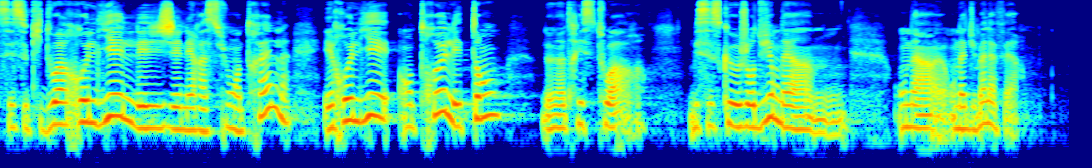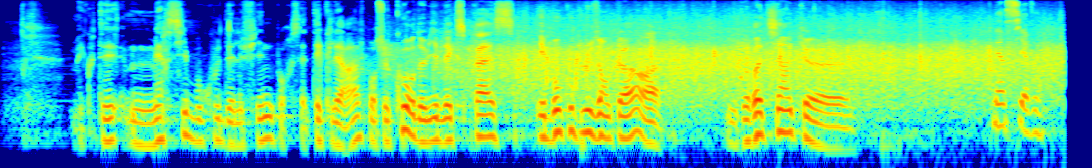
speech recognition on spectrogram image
c'est ce qui doit relier les générations entre elles et relier entre eux les temps de notre histoire. Mais c'est ce qu'aujourd'hui on a, on, a, on a du mal à faire. Écoutez, merci beaucoup Delphine pour cet éclairage, pour ce cours de Bible Express et beaucoup plus encore. Je retiens que Merci à vous.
